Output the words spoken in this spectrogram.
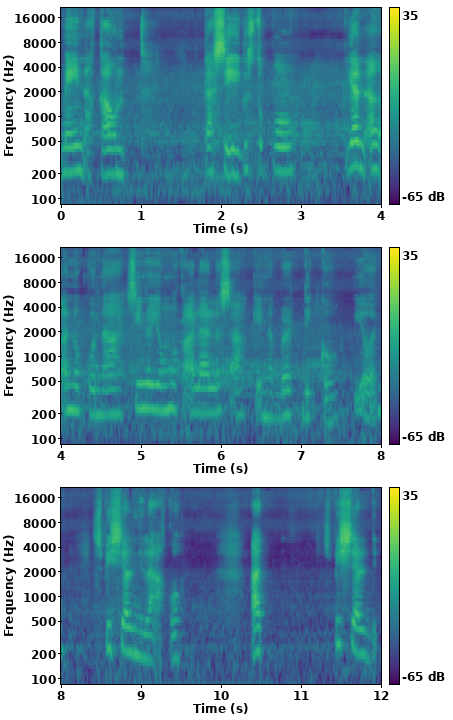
main account. Kasi gusto ko, yan ang ano ko na, sino yung makaalala sa akin na birthday ko. Yun. Special nila ako. At special di-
